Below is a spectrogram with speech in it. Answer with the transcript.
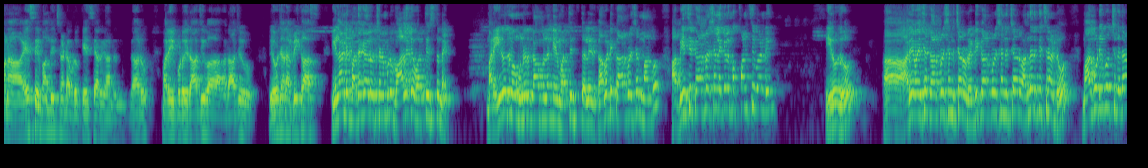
మన ఎస్ఐ బంద్ ఇచ్చినప్పుడు కేసీఆర్ గారు గారు మరి ఇప్పుడు ఈ రాజీవ రాజు యోజన వికాస్ ఇలాంటి పథకాలు వచ్చినప్పుడు వాళ్ళకే వర్తిస్తున్నాయి. మరి ఈ రోజు మా మున్నూరు కాపులకు ఏం వర్తించలేదు. కాబట్టి కార్పొరేషన్ మాకు ఆ బీసీ కార్పొరేషన్ లెక్కలు మాకు ఫండ్స్ ఇవ్వండి. ఈరోజు ఆర్యవైశ్య కార్పొరేషన్ ఇచ్చారు రెడ్డి కార్పొరేషన్ ఇచ్చారు అందరికి ఇచ్చినట్టు మాకు కూడా ఇవ్వచ్చు కదా.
